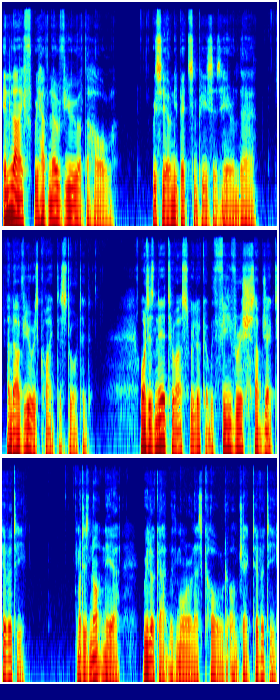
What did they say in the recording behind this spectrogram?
In life, we have no view of the whole. We see only bits and pieces here and there, and our view is quite distorted. What is near to us, we look at with feverish subjectivity. What is not near, we look at with more or less cold objectivity.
